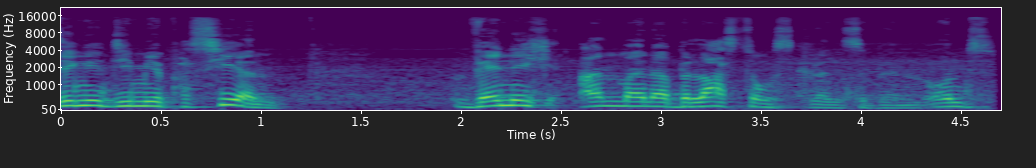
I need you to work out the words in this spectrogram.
Dinge, die mir passieren, wenn ich an meiner Belastungsgrenze bin. Und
